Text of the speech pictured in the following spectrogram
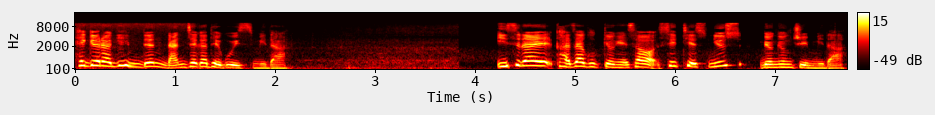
해결하기 힘든 난제가 되고 있습니다. 이스라엘 가자 국경에서 CTS 뉴스 명영주입니다.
